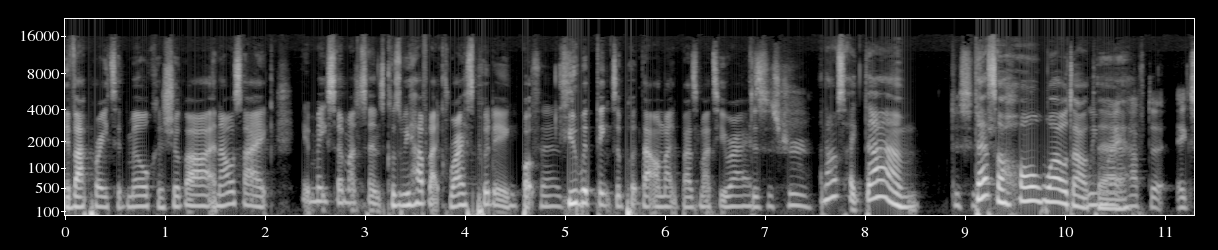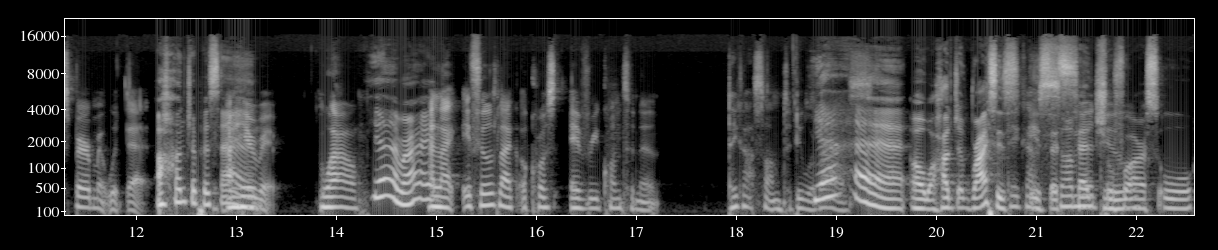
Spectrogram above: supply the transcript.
evaporated milk and sugar, and I was like, it makes so much sense because we have like rice pudding, but who would think to put that on like basmati rice? This is true. and I was like, damn, This is there's a whole world out we there. might have to experiment with that. A hundred percent. I hear it. Wow. Yeah, right. And like it feels like across every continent, they got something to do with rice. yeah. Oh, 100. Rice is, is essential for us all.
